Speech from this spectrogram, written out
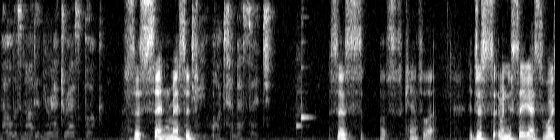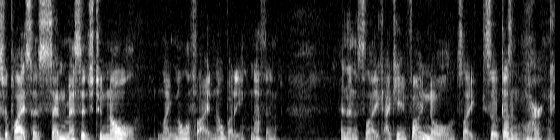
Mel is not in your address book. It says send message Do you want a message? says let's cancel that. It just when you say S voice reply, it says send message to null, like nullify nobody, nothing. And then it's like I can't find null. It's like so it doesn't work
